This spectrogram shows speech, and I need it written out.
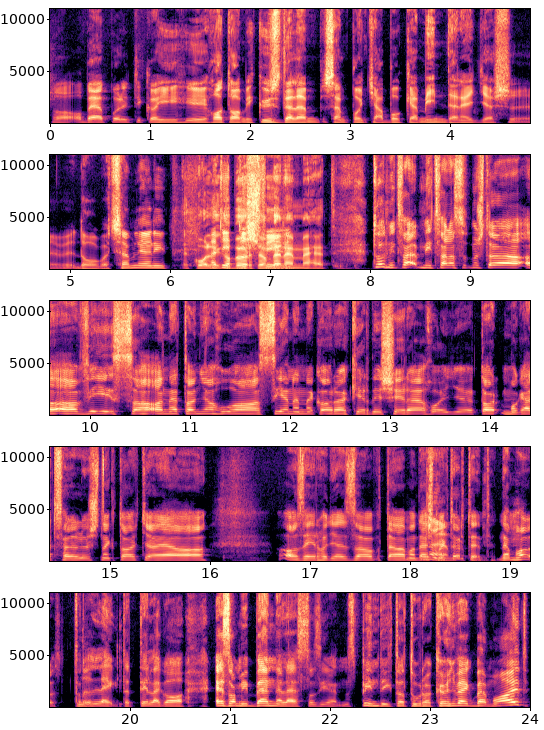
a, a belpolitikai hatalmi küzdelem szempontjából kell minden egyes dolgot szemlélni. A kolléga hát börtönbe fél... nem mehet. Tudod, mit, mit válaszolt most a, a, a vész, a Netanyahu a CNN-nek arra a kérdés, kérdésére, hogy tar- magát felelősnek tartja-e a, azért, hogy ez a támadás nem. megtörtént? Nem hallott? Nem. Leg, tehát tényleg a, ez, ami benne lesz az ilyen spin diktatúra könyvekben majd,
